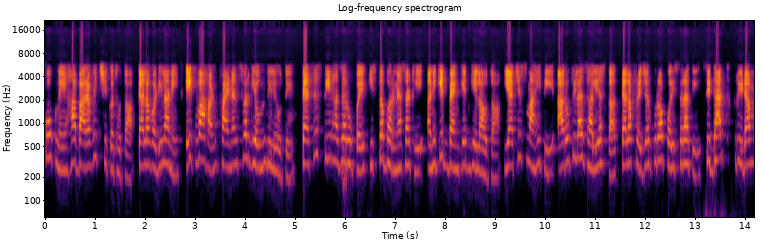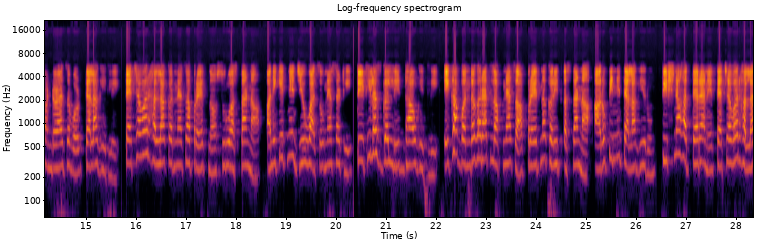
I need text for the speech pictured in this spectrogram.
कोकणे हा बारावीत शिकत होता. त्याला वडिलाने एक वाहन फायनान्सवर घेऊन दिले होते. त्याचेच तीन हजार रुपये किस्त भरण्यासाठी अनिकेत बँकेत गेला होता. याचीच माहिती आरोपीला झाली असता त्याला फ्रेजरपुरा परिसरातील सिद्धार्थ क्रीडा मंडळाजवळ त्याला घेतले. त्याच्यावर हल्ला करण्याचा प्रयत्न सुरू असताना अनिकेतने जीव वाचवण्यासाठी तेथीलच गल्लीत धाव घेतली. एका बंद घरात लपण्याचा प्रयत्न करीत असताना आरोपींनी त्याला घेरून तीक्ष्ण हत्याराने त्याच्यावर हल्ला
